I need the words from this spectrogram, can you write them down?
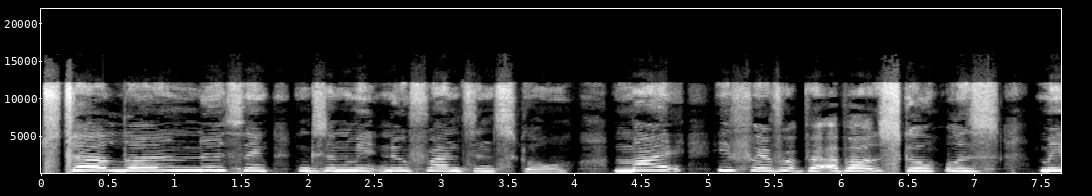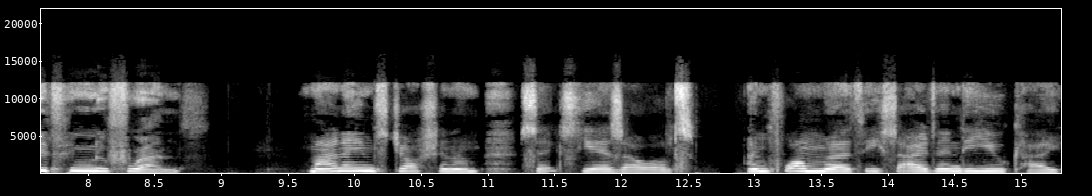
to learn new things and meet new friends in school. My favourite bit about school was meeting new friends. My name's Josh and I'm six years old. I'm from Merseyside in the UK.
